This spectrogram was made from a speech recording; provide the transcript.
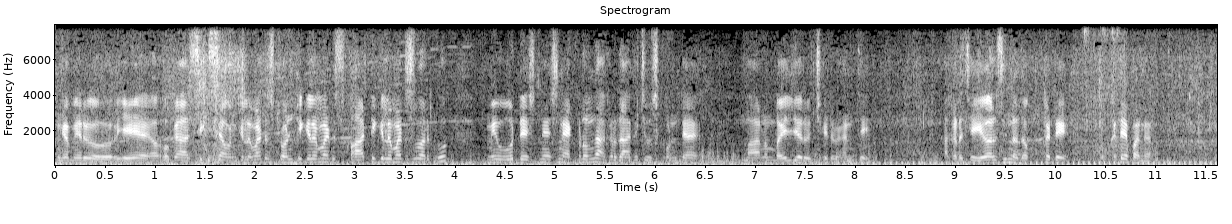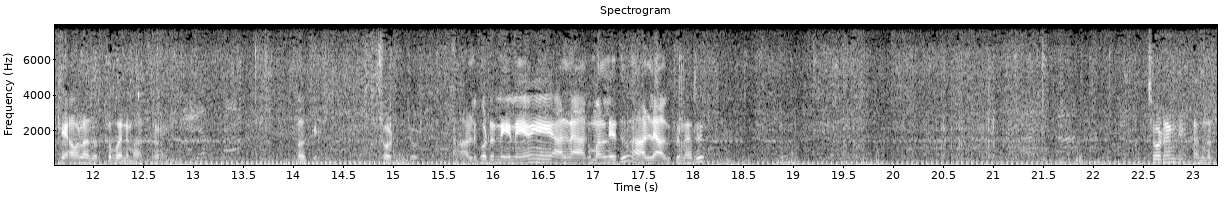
ఇంకా మీరు ఏ ఒక six seven kilometres twenty kilometres forty kilometres వరకు మీ ఊరు డెస్టినేషన్ ఎక్కడ ఉందో అక్కడ దాకా చూసుకుంటే మనం బయలుదేరి వచ్చేయడం అంతే. అక్కడ చేయవలసింది అది ఒక్కటే ఒక్కటే పని. కేవలం అదొక్క పని మాత్రమే. ఓకే. చూడండి చూడండి. వాళ్ళు కూడా నేనేమి వాళ్ళని ఆగమనలేదు వాళ్ళే ఆగుతున్నారు. చూడండి అందరు.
